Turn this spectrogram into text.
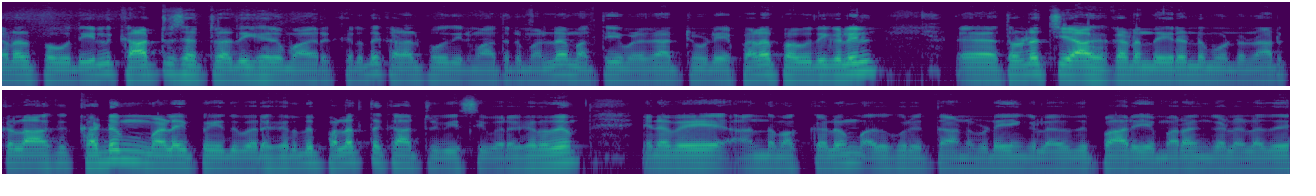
கடல் பகுதியில் காற்று சற்று அதிகமாக இருக்கிறது. கடல் பகுதியில் மாத்திரமல்ல மத்திய வெளிநாட்டினுடைய பல பகுதிகளில் தொடர்ச்சியாக கடந்த இரண்டு மூன்று நாட்களாக கடும் மழை பெய்து வருகிறது. பலத்த காற்று வீசி வருகிறது. எனவே அந்த மக்களும் அது குறித்தான விடயங்கள் அல்லது பாரிய மரங்கள் அல்லது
